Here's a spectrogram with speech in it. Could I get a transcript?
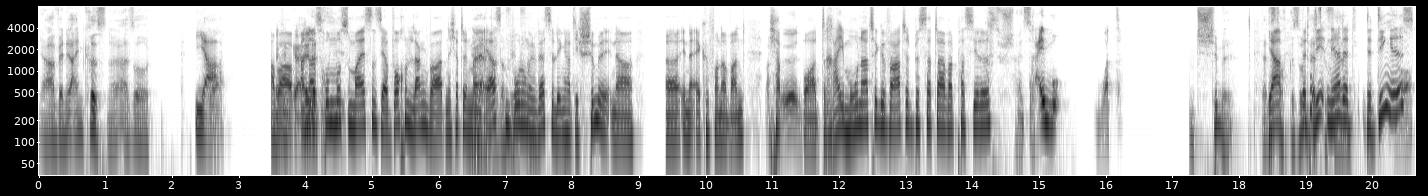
Ja, wenn du einen kriegst, ne? Also, Ja. Aber Ich find geil, andersrum musst du meistens ja wochenlang warten. Ich hatte in Ja, meiner ja, auf ersten Wohnung Fall. in Wesseling hatte ich Schimmel in der, äh, in der Ecke von der Wand. War Ich habe boah drei Monate gewartet, bis das da was passiert ach ist. du Scheiße. Drei Mo. What? Mit Schimmel. Das ja, ist doch das Di- ja, der, gesundheitsgefährdend. der Ding ist,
